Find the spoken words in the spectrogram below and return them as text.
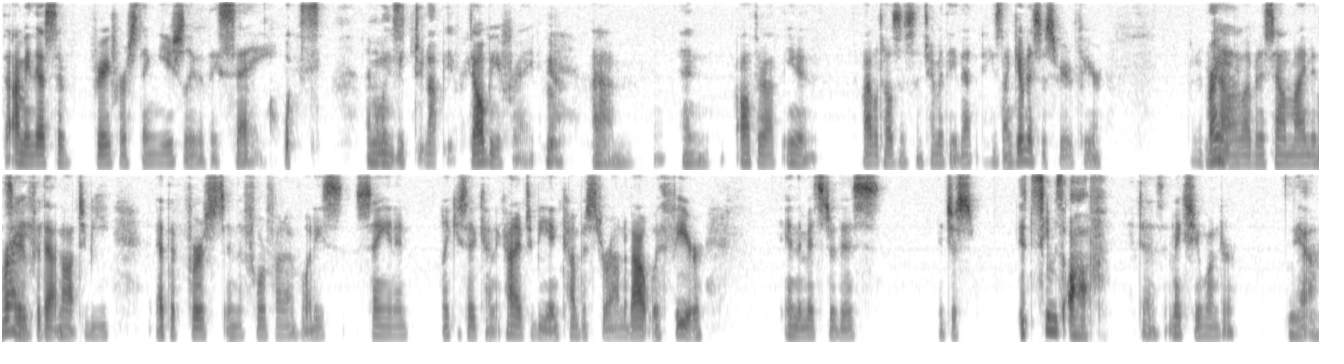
th- I mean, that's the very first thing usually that they say. Always. I mean, always we- do not be afraid. don't be afraid. Yeah. Um, and all throughout, you know, the Bible tells us in Timothy that He's not given us a spirit of fear, but of Right. power, love, and a sound mind. And so, for that not to be at the first in the forefront of what He's saying, and like you said, kind of, kind of to be encompassed around about with fear in the midst of this, it just It seems off. it does. It makes you wonder. Yeah.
